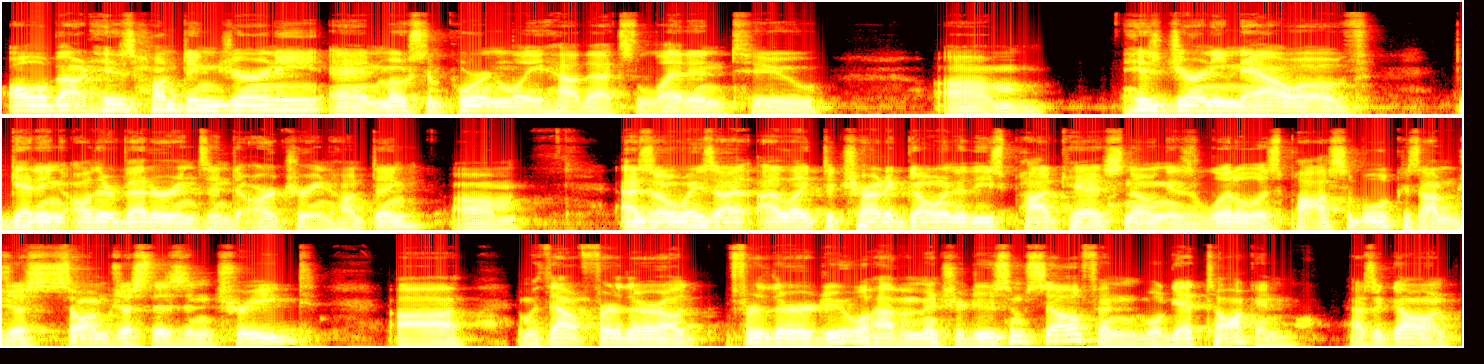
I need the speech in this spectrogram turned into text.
all about his hunting journey, and most importantly, how that's led into um, his journey now of getting other veterans into archery and hunting. Um, as always, I, I, like to try to go into these podcasts knowing as little as possible because I'm just so I'm just as intrigued. Uh, and without further further ado, we'll have him introduce himself and we'll get talking. How's it going?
